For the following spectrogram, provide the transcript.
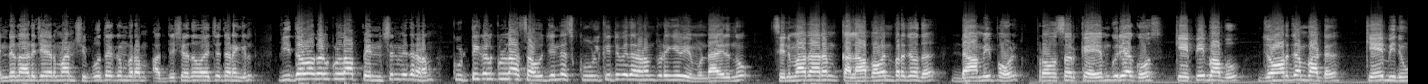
എന്റെ നാട് ചെയർമാൻ ഷിബു തെക്കുംപുറം അധ്യക്ഷത വഹിച്ച ചടങ്ങിൽ വിധവകൾക്കുള്ള പെൻഷൻ വിതരണം കുട്ടികൾക്കുള്ള സൗജന്യ സ്കൂൾ കിറ്റ് വിതരണം തുടങ്ങിയവയും ഉണ്ടായിരുന്നു. സിനിമാ താരം Kalabhavan Prajod Dami Paul professor K M Kuriakose K P Babu George Ambattu K Binu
